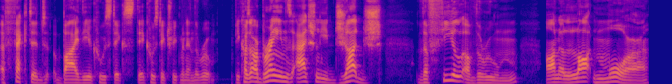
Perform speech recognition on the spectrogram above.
affected by the acoustics, the acoustic treatment in the room because our brains actually judge the feel of the room on a lot more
